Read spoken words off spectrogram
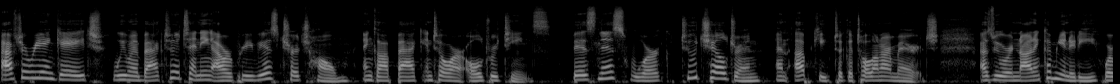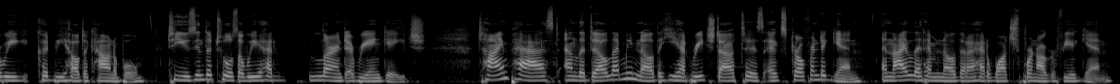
After we engaged, we went back to attending our previous church home and got back into our old routines. Business, work, two children, and upkeep took a toll on our marriage, as we were not in community where we could be held accountable to using the tools that we had learned at Reengage. Time passed, and LaDale let me know that he had reached out to his ex girlfriend again, and I let him know that I had watched pornography again.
